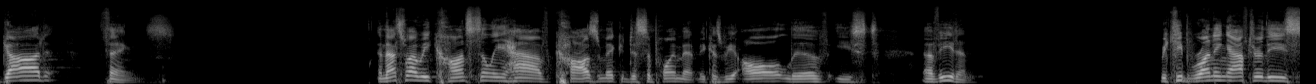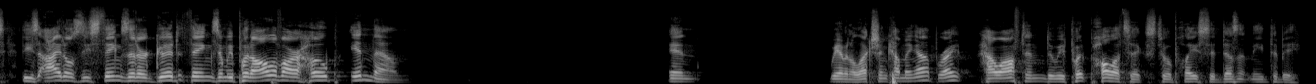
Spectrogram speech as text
God things. And that's why we constantly have cosmic disappointment because we all live east of Eden. We keep running after these, these idols, these things that are good things, and we put all of our hope in them. And we have an election coming up, right? How often do we put politics to a place it doesn't need to be?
